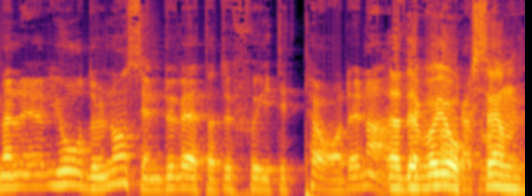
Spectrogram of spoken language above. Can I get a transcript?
Men eh, gjorde du någonsin, du vet att du skitit på dig när? Ja det var ju också en...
